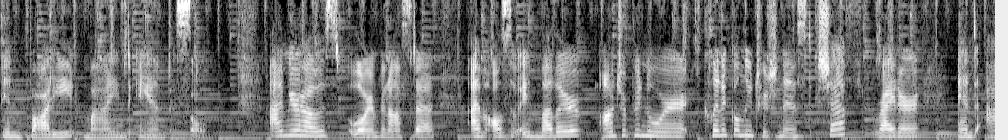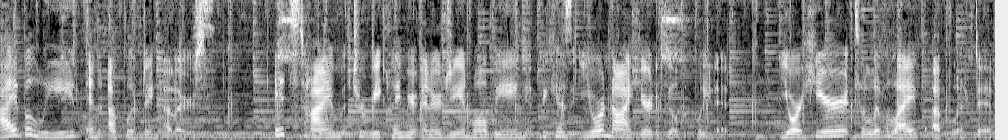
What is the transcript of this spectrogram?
in body, mind, and soul. I'm your host, Lauren Venosta. I'm also a mother, entrepreneur, clinical nutritionist, chef, writer, and I believe in uplifting others. It's time to reclaim your energy and well being because you're not here to feel depleted. You're here to live a life uplifted.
